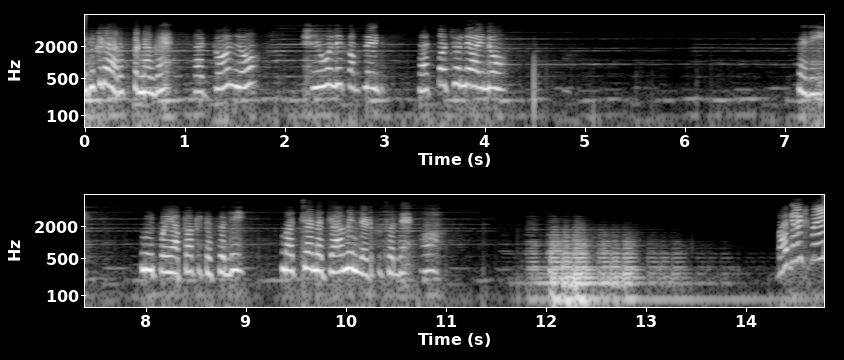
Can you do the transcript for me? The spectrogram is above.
எதுக்குடா அரெஸ்ட் பண்ணாங்க? That girl no she only complaint that much only I know சரி நீ போய் அப்பா கிட்ட சொல்லி மச்சான ஜாமீன்ல எடுக்க சொல்லு. பாக்கியலட்சுமி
